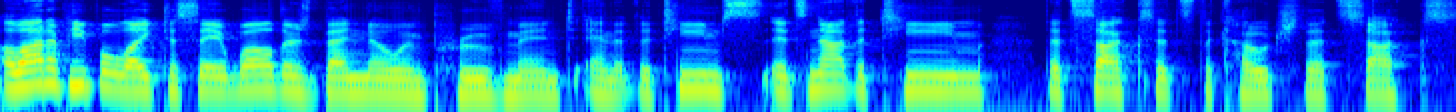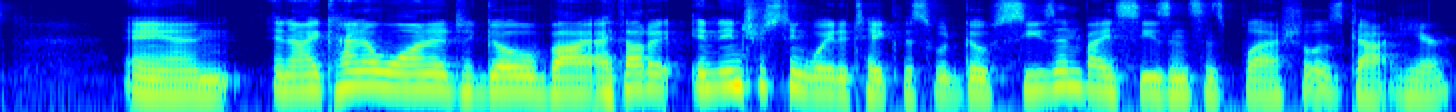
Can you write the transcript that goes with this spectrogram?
A lot of people like to say, "Well, there's been no improvement, and that the team's it's not the team that sucks, it's the coach that sucks." And and I kind of wanted to go by. I thought an interesting way to take this would go season by season since Blashill has got here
